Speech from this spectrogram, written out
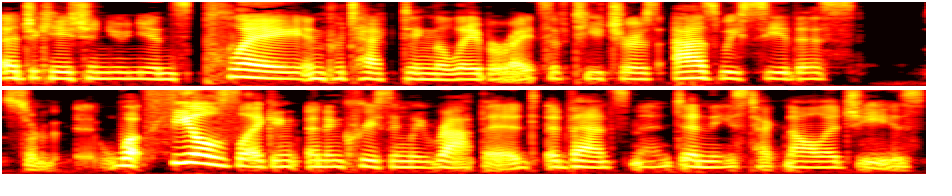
education unions play in protecting the labor rights of teachers as we see this sort of eh, what feels like an increasingly rapid advancement in these technologies.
